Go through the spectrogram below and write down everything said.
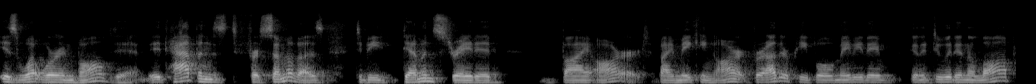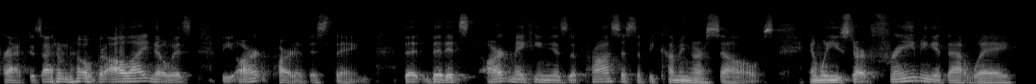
is what we're involved in. It happens for some of us to be demonstrated by art by making art. For other people maybe they're going to do it in a law practice. I don't know but all i know is the art part of this thing that that it's art making is the process of becoming ourselves. And when you start framing it that way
